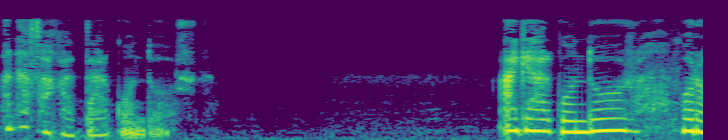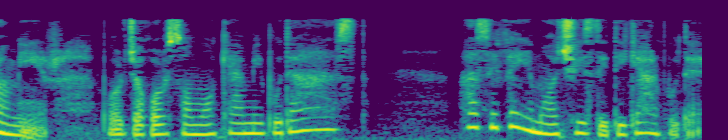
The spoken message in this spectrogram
و نه فقط در گندور. اگر گندور برومیر برج قرص و محکمی بوده است وظیفه ما چیزی دیگر بوده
